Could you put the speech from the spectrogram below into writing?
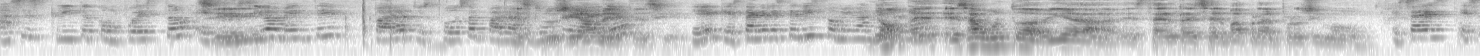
has escrito, compuesto exclusivamente para tu esposa, para su cumpleaños, sí. ¿eh? que está en este disco, mi No, eh, esa aún todavía está en reserva para el próximo. Esa es, es,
